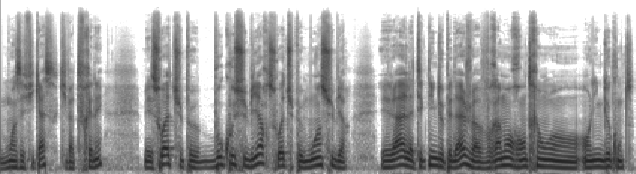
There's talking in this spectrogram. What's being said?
moins efficace, qui va te freiner. Mais soit tu peux beaucoup subir, soit tu peux moins subir. Et là, la technique de pédalage va vraiment rentrer en, ligne de compte.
